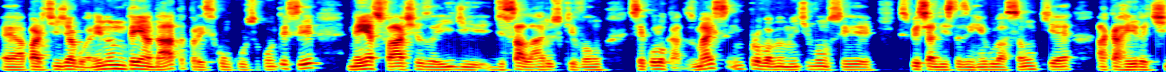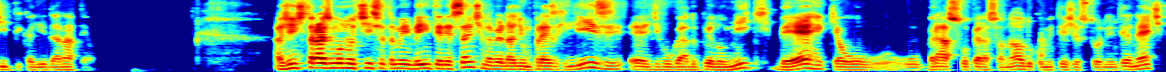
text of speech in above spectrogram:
é, a partir de agora. Ainda não tem a data para esse concurso acontecer, nem as faixas aí de, de salários que vão ser colocadas, mas em, provavelmente vão ser especialistas em regulação, que é a carreira típica ali da Anatel. A gente traz uma notícia também bem interessante, na verdade, um press release é, divulgado pelo NIC BR, que é o, o, braço operacional do Comitê Gestor da Internet,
